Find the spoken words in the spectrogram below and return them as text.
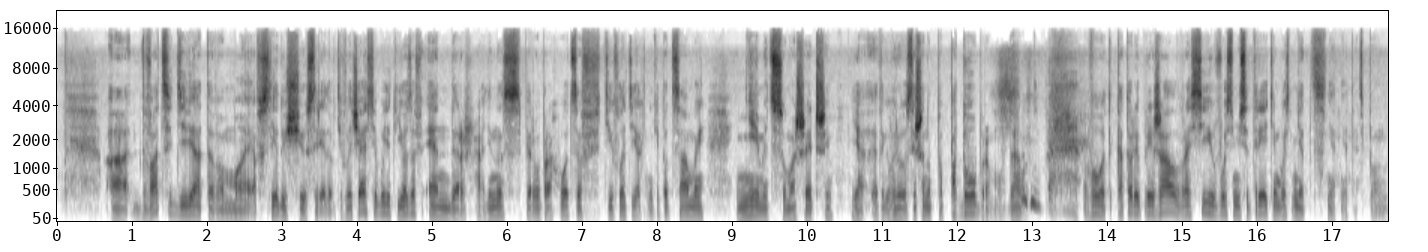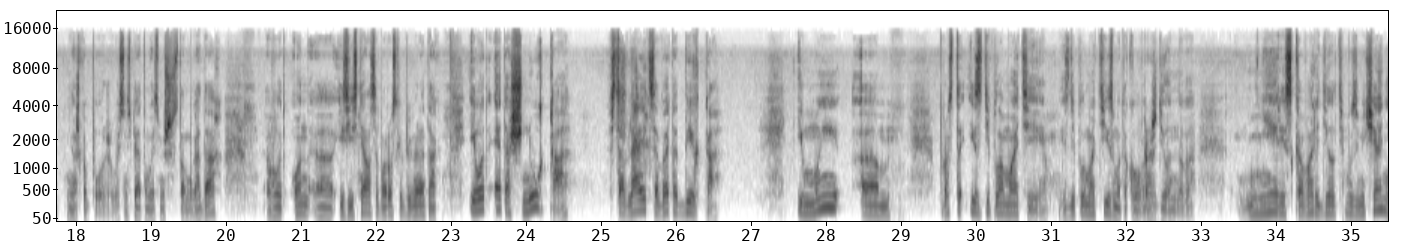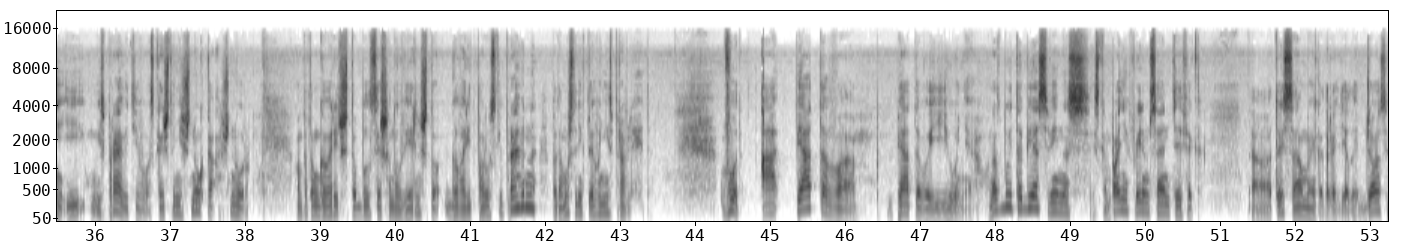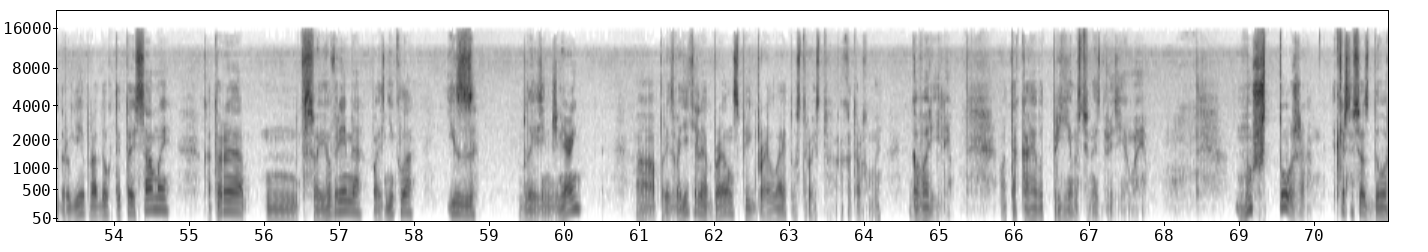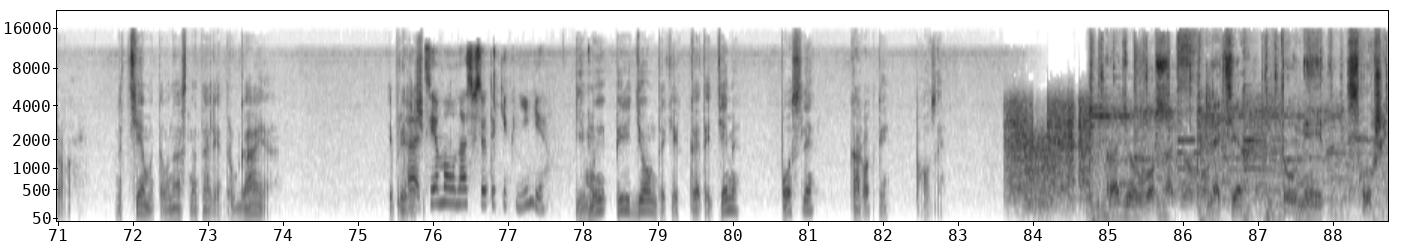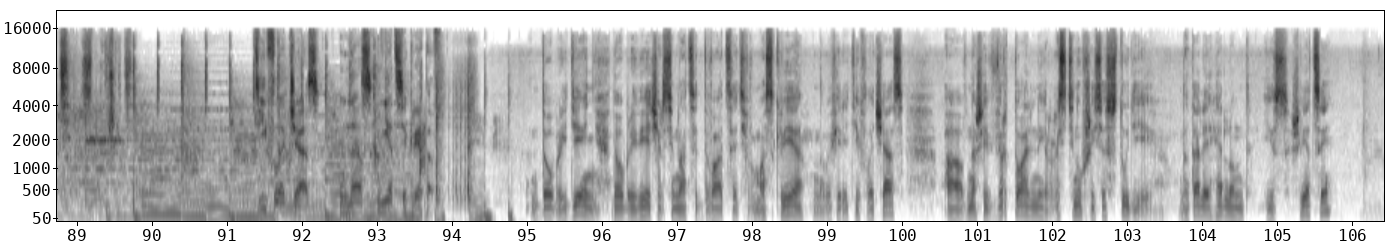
29 а, мая, в следующую среду, в Тифлочасе будет Йозеф Эндер, один из первопроходцев тифлотехники, тот самый немец сумасшедший, я это говорю совершенно по-доброму, да, вот, вот, который приезжал в Россию в 83-м, нет, нет, нет, нет, он немножко позже, в 85-86 годах, вот, он э, изъяснялся по-русски примерно так. И вот эта шнурка, вставляется в эта дырка. И мы эм, просто из дипломатии, из дипломатизма такого врожденного не рисковали делать ему замечание и исправить его, сказать, что не шнурка, а шнур. Он потом говорит, что был совершенно уверен, что говорит по-русски правильно, потому что никто его не исправляет. Вот. А 5, 5 июня у нас будет Абиас Винес из компании Freedom Scientific, а, той самой, которая делает JOS и другие продукты, той самой, которая в свое время возникла из Blaze Engineering, а, производителя Braille Speak, Braille Light устройств, о которых мы говорили. Вот такая вот преемственность, друзья мои. Ну что же, это, конечно, все здорово, но тема-то у нас, Наталья, другая. И прежде да, тема у нас все-таки книги. И мы перейдем таки к этой теме после короткой паузы. Радио ВОЗ. Для тех, кто умеет слушать. Тифло-час. У нас нет секретов. Добрый день, добрый вечер, 17.20 в Москве, в эфире Тифло час. А в нашей виртуальной растянувшейся студии Наталья Херлунд из Швеции.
